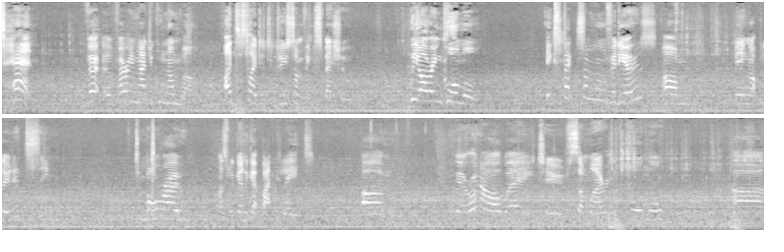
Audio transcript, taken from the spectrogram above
10. Ve- a very magical number. I decided to do something special. We are in Cornwall. Expect some more videos um, being uploaded see, tomorrow as we're going to get back late. Um, we're on our way to somewhere in Cornwall. Uh,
